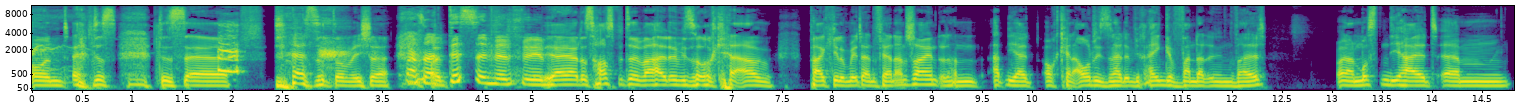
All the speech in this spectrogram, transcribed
Und äh, das, das, äh, das ist so dumm, ich schwör. Was war Und- das denn für ein Film? Ja, ja, das Hospital war halt irgendwie so, keine Ahnung, paar Kilometer entfernt anscheinend. Und dann hatten die halt auch kein Auto, die sind halt irgendwie reingewandert in den Wald. Und dann mussten die halt ähm,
